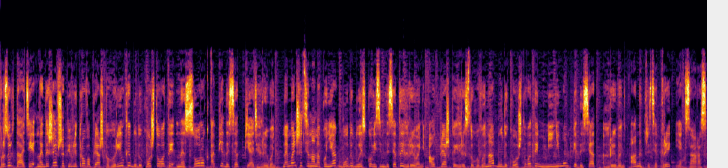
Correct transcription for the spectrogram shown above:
В результаті найдешевша півлітрова пляшка горілки буде коштувати не 40, а 55 гривень. Найменша ціна на коньяк буде близько 80 гривень. А от пляшка ігристого вина буде коштувати мінімум 50 гривень, а не 33, як зараз.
